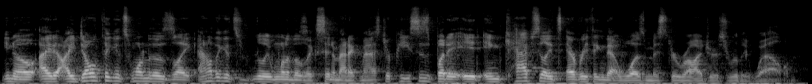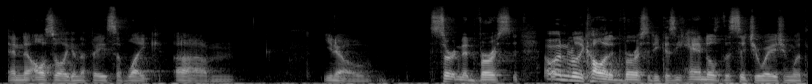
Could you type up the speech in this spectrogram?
You know, I, I don't think it's one of those like I don't think it's really one of those like cinematic masterpieces, but it, it encapsulates everything that was Mister Rogers really well, and also like in the face of like um, you know certain adverse I wouldn't really call it adversity because he handles the situation with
